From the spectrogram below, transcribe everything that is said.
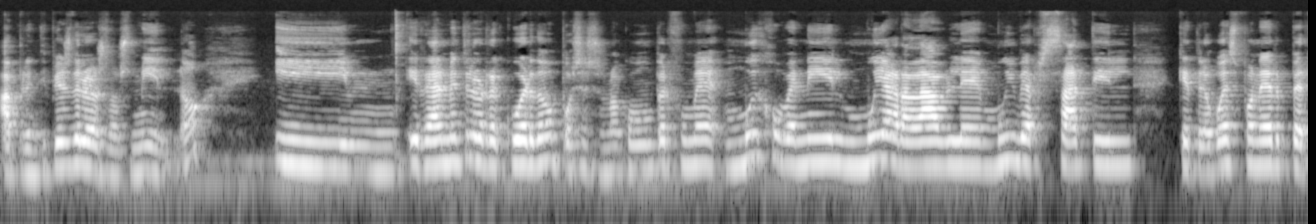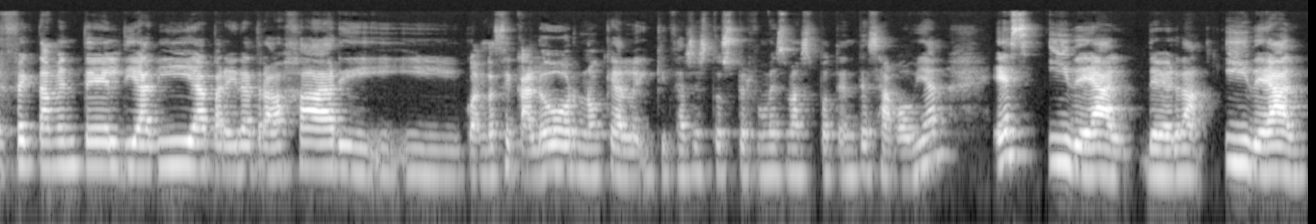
a principios de los 2000, ¿no? Y, y, realmente lo recuerdo, pues eso, ¿no? Como un perfume muy juvenil, muy agradable, muy versátil, que te lo puedes poner perfectamente el día a día para ir a trabajar y, cuando hace calor, ¿no? Que quizás estos perfumes más potentes agobian. Es ideal, de verdad, ideal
